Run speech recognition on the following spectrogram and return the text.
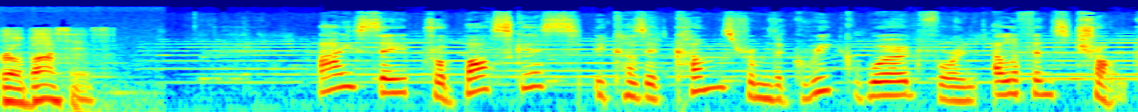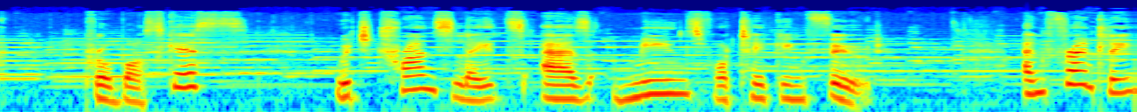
Proboscis. I say proboscis because it comes from the Greek word for an elephant's trunk, proboscis, which translates as means for taking food. And frankly,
